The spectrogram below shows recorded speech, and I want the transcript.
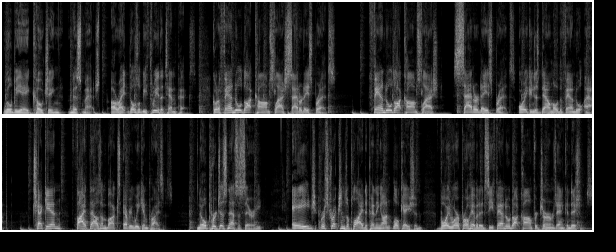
will be a coaching mismatch. All right, those will be three of the 10 picks. Go to fanduel.com slash Saturday spreads fanduel.com slash Saturday spreads, or you can just download the FanDuel app. Check in, 5000 bucks every week in prizes. No purchase necessary. Age restrictions apply depending on location. Void where prohibited. See fanduel.com for terms and conditions.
